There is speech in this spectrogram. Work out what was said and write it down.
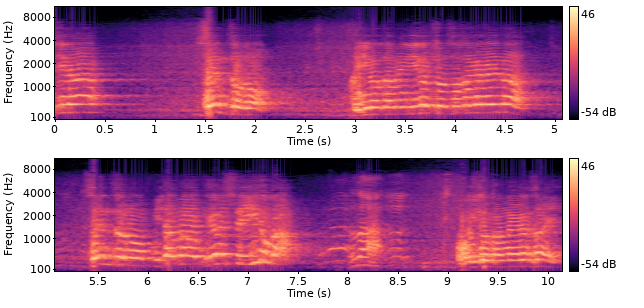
事な先祖の国のために命を捧げられた先祖の御霊を汚していいのか。もう一度考えなさい。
